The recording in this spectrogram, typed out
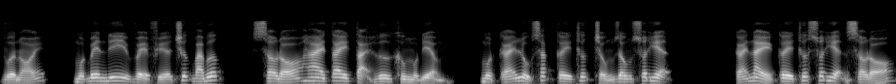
vừa nói, một bên đi về phía trước ba bước, sau đó hai tay tại hư không một điểm, một cái lục sắc cây thước chống rông xuất hiện. Cái này cây thước xuất hiện sau đó,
